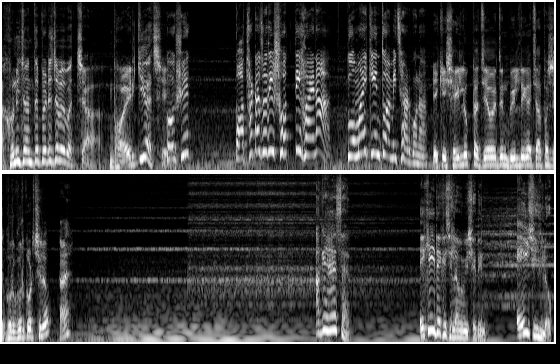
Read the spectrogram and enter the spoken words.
এখনই জানতে পেরে যাবে বাচ্চা। ভয়ের কি আছে? কৌশিক কথাটা যদি সত্যি হয় না তোমায় কিন্তু আমি ছাড়বো না। এ কি সেই লোকটা যে ওই দিন বিল্ডিং এর চারপাশে ঘুরঘুর করছিল? হ্যাঁ? আগে হ্যাঁ স্যার। একেই দেখেছিলাম আমি সেদিন। এই সেই লোক।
